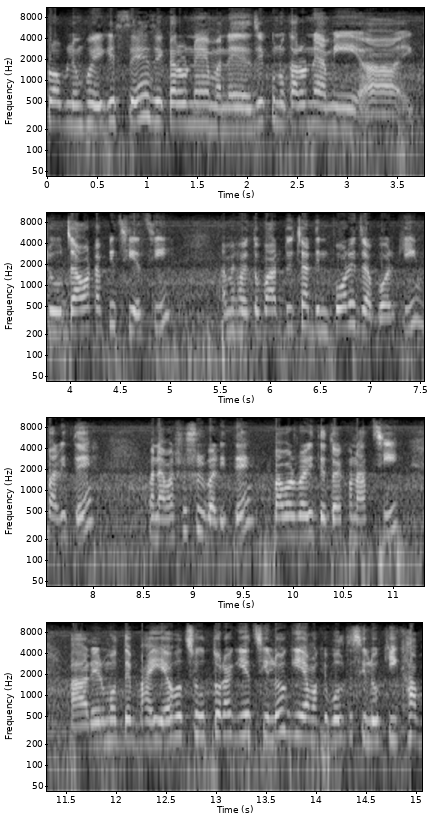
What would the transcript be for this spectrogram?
প্রবলেম হয়ে গেছে, যে কারণে মানে যে কোনো কারণে আমি একটু যাওয়াটা পিছিয়েছি আমি হয়তো বার দুই, চার দিন পরে যাব আর কি বাড়িতে মানে আমার শ্বশুর বাড়িতে, বাবার বাড়িতে তো এখন আছি। আর এর মধ্যে ভাইয়া হচ্ছে উত্তরা গিয়েছিল, গিয়ে আমাকে বলতেছিল কি খাব।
